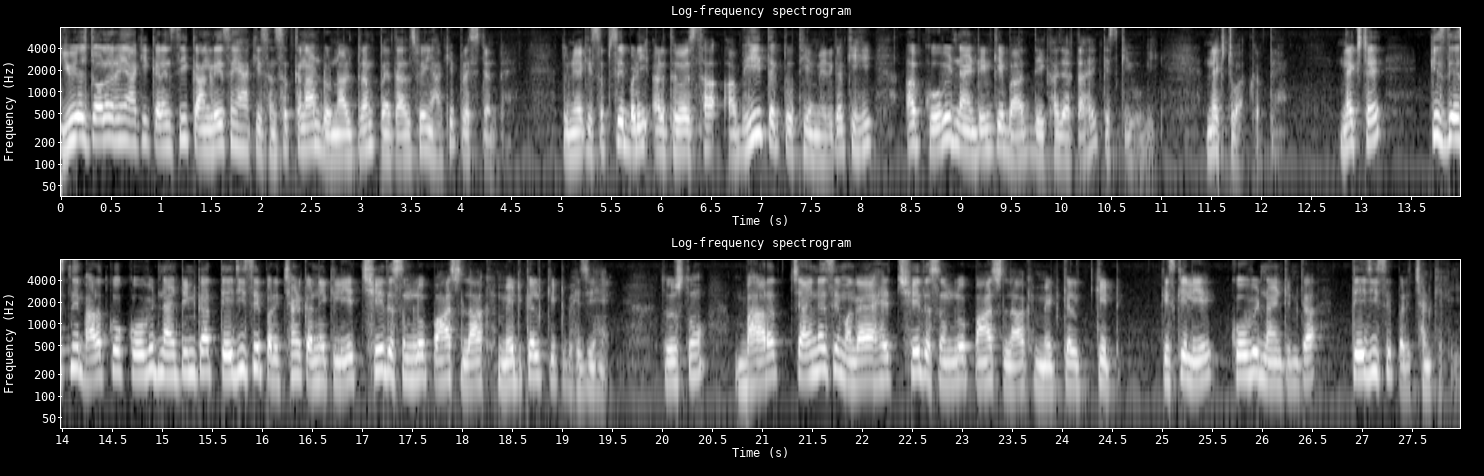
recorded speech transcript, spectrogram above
यूएस डॉलर है यहाँ की करेंसी, कांग्रेस है यहाँ की संसद का नाम, डोनाल्ड ट्रंप पैंतालीसवें यहाँ के प्रेसिडेंट हैं। दुनिया की सबसे बड़ी अर्थव्यवस्था अभी तक तो थी अमेरिका की ही। अब कोविड नाइन्टीन के बाद देखा जाता है किसकी होगी। नेक्स्ट बात करते हैं। नेक्स्ट है, किस देश ने भारत को कोविड नाइन्टीन का तेज़ी से परीक्षण करने के लिए छः दशमलव पाँच लाख मेडिकल किट भेजे हैं? तो दोस्तों, भारत चाइना से मंगाया है छः दशमलव पाँच लाख मेडिकल किट। किसके लिए? कोविड नाइन्टीन का तेज़ी से परीक्षण के लिए।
